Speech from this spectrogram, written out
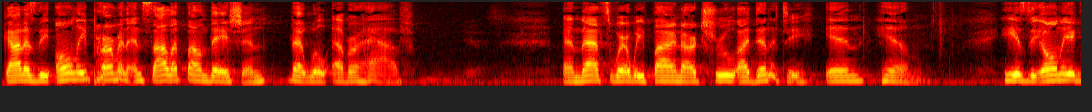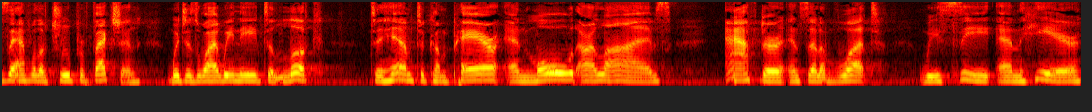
God is the only permanent and solid foundation that we'll ever have. And that's where we find our true identity in him. He is the only example of true perfection, which is why we need to look to Him to compare and mold our lives after instead of what we see and hear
